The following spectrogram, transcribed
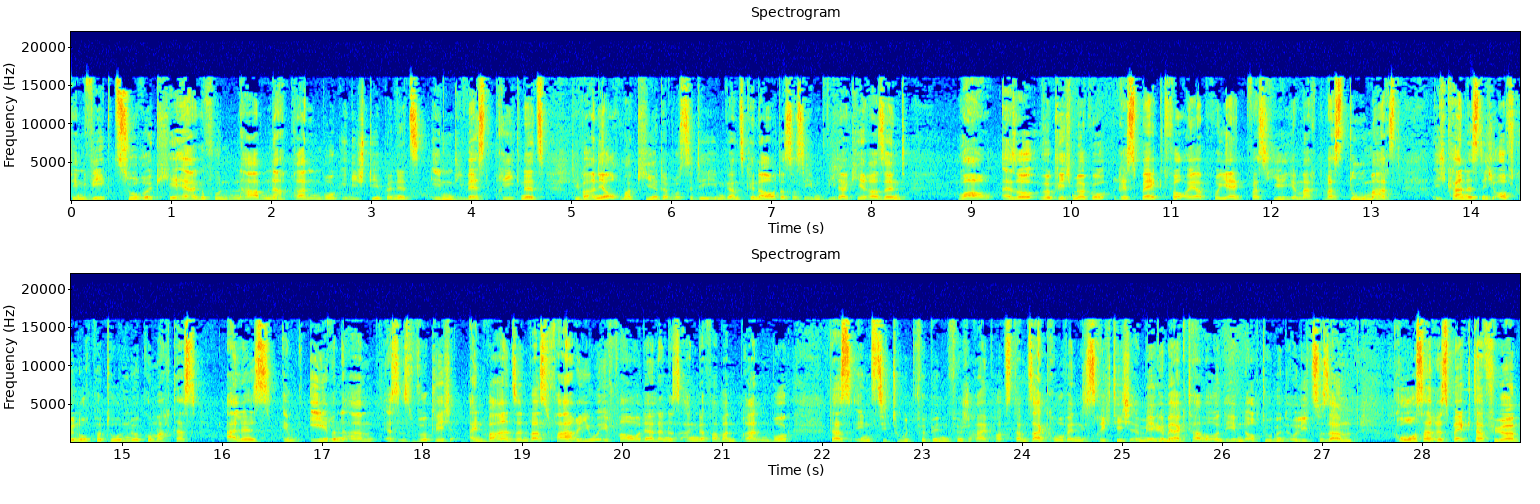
den Weg zurück hierher gefunden haben, nach Brandenburg in die Stepenitz, in die Westprignitz. Die waren ja auch markiert, da wusstet ihr eben ganz genau, dass das eben Wiederkehrer sind. Wow, also wirklich, Mirko, Respekt für euer Projekt, was hier ihr macht, was du machst. Ich kann es nicht oft genug betonen, Mirko macht das alles im Ehrenamt. Es ist wirklich ein Wahnsinn, was Fario e.V., der Landesanglerverband Brandenburg, das Institut für Binnenfischerei Potsdam-Sacro, wenn ich es richtig äh, mir gemerkt habe, und eben auch du mit Uli zusammen. Großer Respekt dafür.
